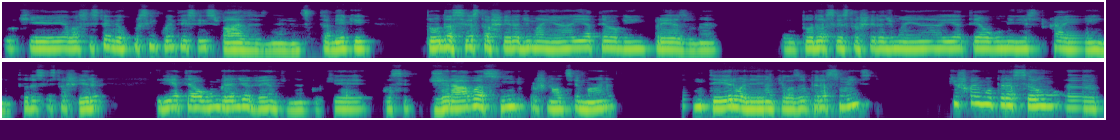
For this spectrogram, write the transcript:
porque ela se estendeu por 56 fases, né? A gente sabia que toda sexta-feira de manhã ia ter alguém preso, né? Ou toda sexta-feira de manhã ia ter algum ministro caindo. Toda sexta-feira iria ter algum grande evento, né? Porque você gerava assunto para o final de semana inteiro ali naquelas operações, que foi uma operação uh,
